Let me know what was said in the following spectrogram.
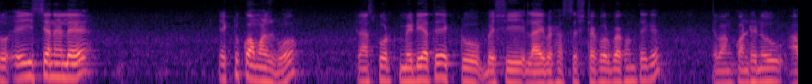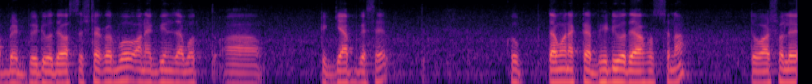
তো এই চ্যানেলে একটু কম আসব। ট্রান্সপোর্ট মিডিয়াতে একটু বেশি লাইভ আসার চেষ্টা করব এখন থেকে, এবং কন্টিনিউ আপডেট ভিডিও দেওয়ার চেষ্টা করব। অনেক দিন যাবৎ একটি গ্যাপ গেছে। খুব তেমন একটা ভিডিও দেওয়া হচ্ছে না। তো আসলে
